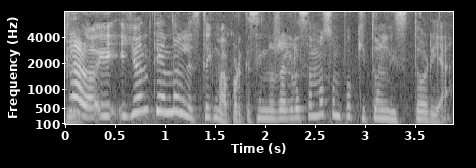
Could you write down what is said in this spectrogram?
Claro, y, y yo entiendo el estigma, porque si nos regresamos un poquito en la historia,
